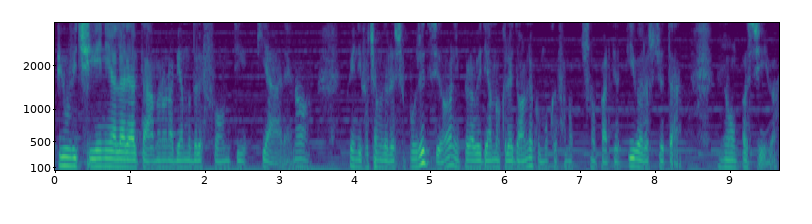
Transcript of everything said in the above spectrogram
più vicini alla realtà ma non abbiamo delle fonti chiare no? quindi facciamo delle supposizioni però vediamo che le donne comunque fanno, sono parte attiva della società non passiva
